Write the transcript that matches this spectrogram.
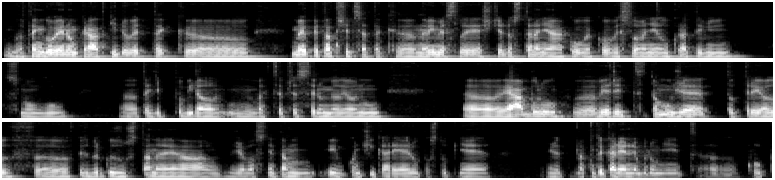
Glatengo jenom krátký dovětek. Mu je 35, tak eh, nevím, jestli ještě dostane nějakou jako vysloveně lukrativní smlouvu. Eh, teď pobíral lehce přes 7 milionů. Eh, já budu věřit tomu, že to trio v, v Pittsburghu zůstane a že vlastně tam i ukončí kariéru postupně, že na konci kariéry nebudou měnit klub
